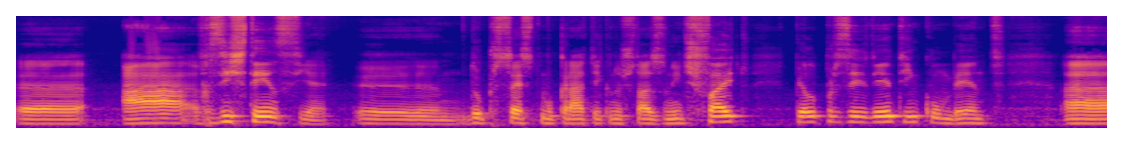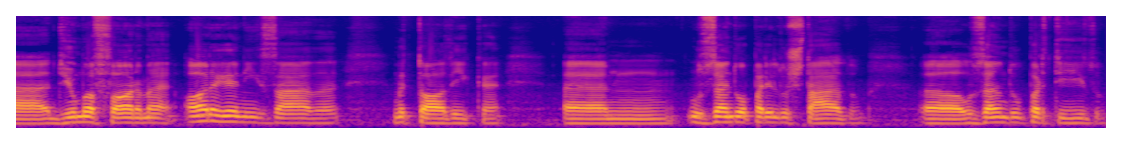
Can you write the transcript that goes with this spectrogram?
uh, à resistência do processo democrático nos Estados Unidos, feito pelo presidente incumbente de uma forma organizada, metódica, um, usando o aparelho do Estado, usando o partido,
